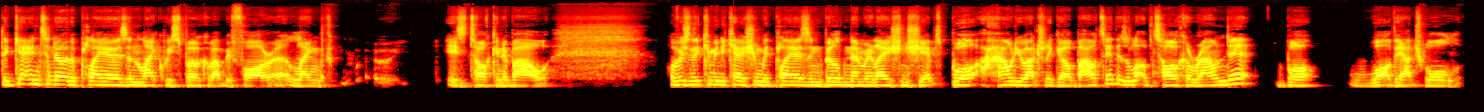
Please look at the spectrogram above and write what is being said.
the getting to know the players and like we spoke about before at length is talking about obviously the communication with players and building them relationships, but how do you actually go about it? There's a lot of talk around it, but what are the actual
